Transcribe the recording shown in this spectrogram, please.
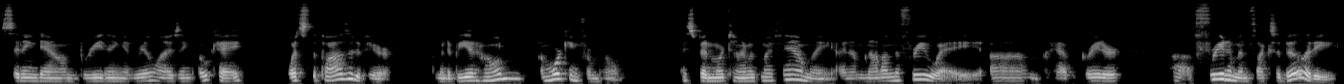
sitting down, breathing, and realizing, okay, what's the positive here? I'm going to be at home. I'm working from home. I spend more time with my family, and I'm not on the freeway. Um, I have greater uh, freedom and flexibility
